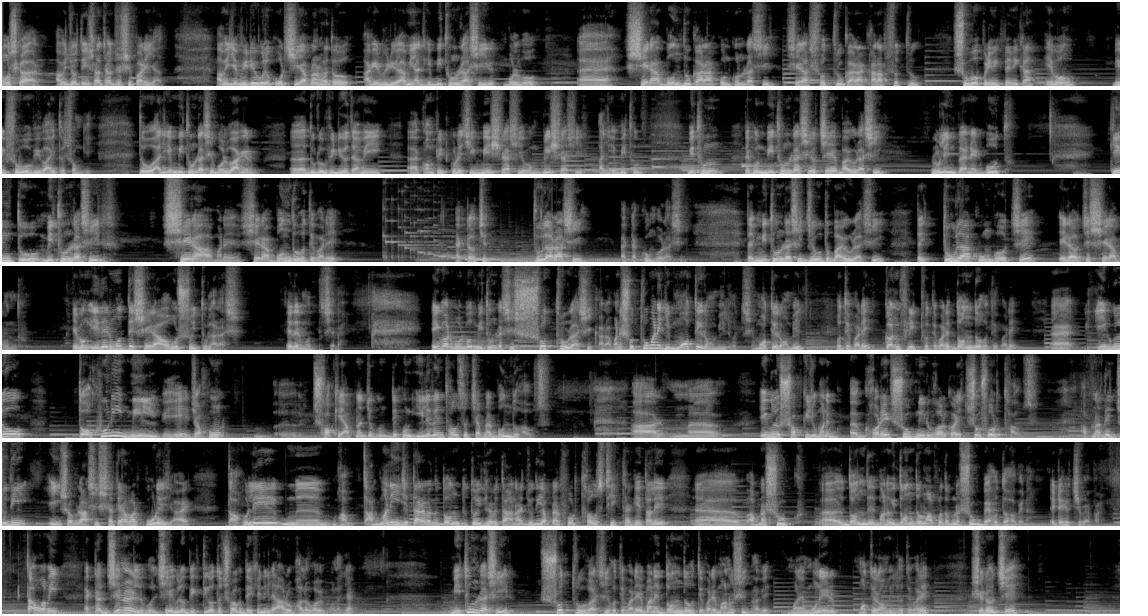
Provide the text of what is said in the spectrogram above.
নমস্কার, আমি জ্যোতিষ আচার্য সিপারিজাত। আমি যে ভিডিওগুলো করছি, আপনার হয়তো আগের ভিডিও, আমি আজকে মিথুন রাশির বলব। সেরা বন্ধু কারা, কোন কোন রাশি? সেরা শত্রু কারা, খারাপ শত্রু? শুভ প্রেমিক প্রেমিকা এবং শুভ বিবাহিত সঙ্গী। তো আজকে মিথুন রাশি বলব, আগের দুটো ভিডিওতে আমি কমপ্লিট করেছি মেষ রাশি এবং বৃষ রাশির, আজকে মিথুন। মিথুন, দেখুন, মিথুন রাশি হচ্ছে বায়ু রাশি রুলিং প্ল্যানেট বুথ কিন্তু মিথুন রাশির সেরা মানে সেরা বন্ধু হতে পারে একটা হচ্ছে তুলা রাশি, একটা কুম্ভ রাশি। তাই মিথুন রাশি যেহেতু বায়ু রাশি, তাই তুলা, কুম্ভ হচ্ছে, এরা হচ্ছে সেরা বন্ধু। এবং এদের মধ্যে সেরা অবশ্যই তুলা রাশি। এদের মধ্যে সেরা। এইবার বলব, মিথুন রাশির শত্রু রাশি কারা? মানে শত্রু মানে কি? মতের অমিল হচ্ছে। মতের অমিল হতে পারে কনফ্লিক্ট হতে পারে, দ্বন্দ্ব হতে পারে। এগুলো তখনই মিলবে যখন ছকে আপনার যখন, দেখুন ইলেভেন্থ হাউস হচ্ছে আপনার বন্ধু হাউস আর এগুলো সব কিছু মানে ঘরের সুখ নির্ভর করে ফোর্থ হাউস আপনাদের যদি এই সব রাশির সাথে আবার পড়ে যায়, তাহলে তার মানেই যে তার মানে দ্বন্দ্ব তৈরি হবে তা না। যদি আপনার ফোর্থ হাউস ঠিক থাকে, তাহলে আপনার সুখ দ্বন্দ্বের মানে ওই দ্বন্দ্ব মারফত আপনার সুখ ব্যাহত হবে না। এটাই হচ্ছে ব্যাপার। তাও আমি একটা জেনারেল বলছি, এগুলো ব্যক্তিগত ছক দেখে নিলে আরও ভালোভাবে বলা যায়। মিথুন রাশির শত্রু রাশি হতে পারে মানে দ্বন্দ্ব হতে পারে মানসিকভাবে মানে মনের মতের অমিল হতে পারে। সেটা হচ্ছে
